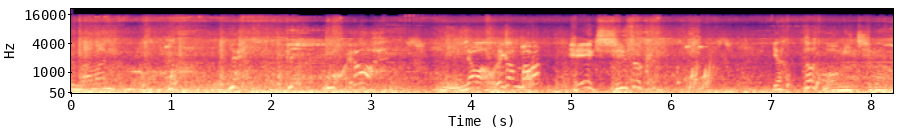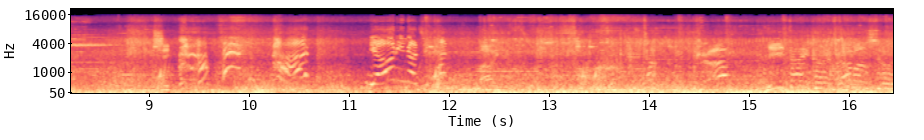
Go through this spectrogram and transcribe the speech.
くままに。燃えろ。みんなは俺が兵器神速やった。もみちばは料理の時間まい痛いから我慢しろよ。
